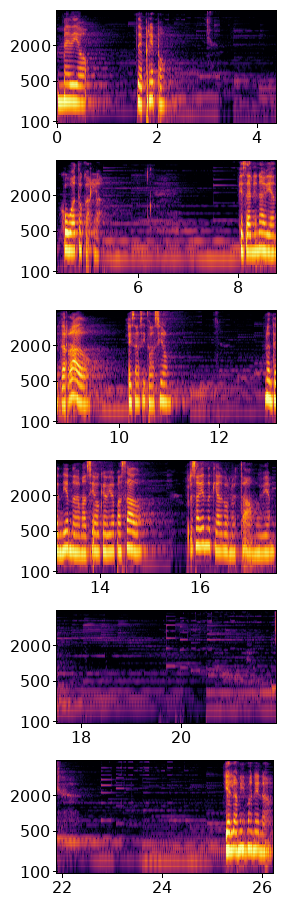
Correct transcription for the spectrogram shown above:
medio de prepo, jugó a tocarla. Esa nena había enterrado esa situación, no entendiendo demasiado qué había pasado, pero sabiendo que algo no estaba muy bien. Y es la misma nena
